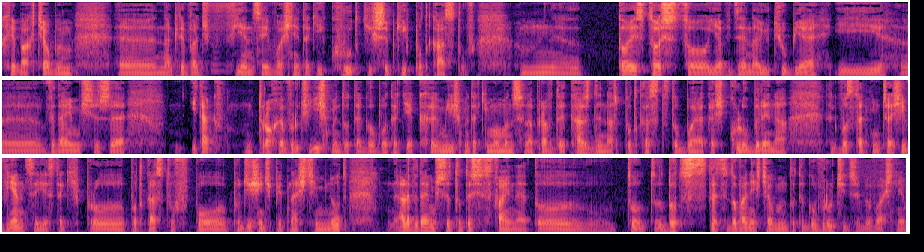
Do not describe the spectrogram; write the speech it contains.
chyba chciałbym nagrywać więcej właśnie takich krótkich, szybkich podcastów. Mm, to jest coś, co ja widzę na YouTubie i e, wydaje mi się, że i tak trochę wróciliśmy do tego, bo tak jak mieliśmy taki moment, że naprawdę każdy nasz podcast to była jakaś klubryna, tak w ostatnim czasie więcej jest takich podcastów po, po 10-15 minut, ale wydaje mi się, że to też jest fajne. To, to, to zdecydowanie chciałbym do tego wrócić, żeby właśnie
